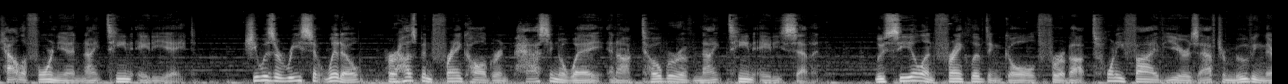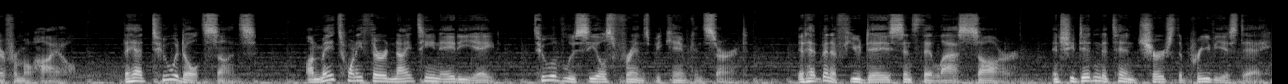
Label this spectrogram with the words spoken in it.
California in 1988. She was a recent widow, her husband Frank Hallgren passing away in October of 1987. Lucille and Frank lived in Galt for about 25 years after moving there from Ohio. They had two adult sons. On May 23, 1988, two of Lucille's friends became concerned. It had been a few days since they last saw her, and she didn't attend church the previous day.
